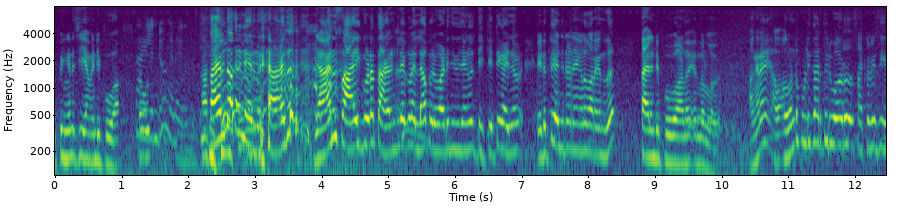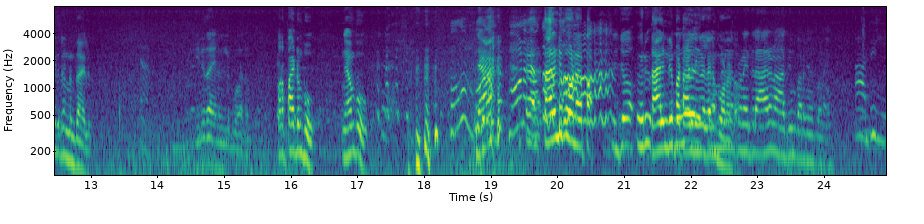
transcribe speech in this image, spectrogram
ഇപ്പം ഇങ്ങനെ ചെയ്യാൻ വേണ്ടി പോവാ. തായ്ലൻഡ് അങ്ങനെ തന്നെയായിരുന്നു. അതായത് ഞാനും സായും കൂടെ തായ്ലൻഡിലേക്കുള്ള എല്ലാ പരിപാടിയും ചെയ്ത് ഞങ്ങൾ ടിക്കറ്റ് കഴിഞ്ഞ എടുത്തു കഴിഞ്ഞിട്ടാണ് ഞങ്ങൾ പറയുന്നത് തായ്ലൻഡിൽ പോവാണ് എന്നുള്ളത്. അങ്ങനെ അതുകൊണ്ട് പുള്ളിക്കാരത്ത് ഒരുപാട് സാക്രിഫൈസ് ചെയ്തിട്ടുണ്ട് എന്തായാലും. ഇനി തായ്ലൻഡിൽ പോകാലോ. ഉറപ്പായിട്ടും പോകും. ഞാൻ പോകും. ഞാൻ തായ്ലൻഡിൽ പോകണ തായ്ലൻഡിൽ പട്ടാളി എല്ലാവരും പോകണം കേട്ടോ. പ്രണയത്തിൽ ആരാണ് ആദ്യം പറഞ്ഞത് പ്രണയം ആ, അതില്ല.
